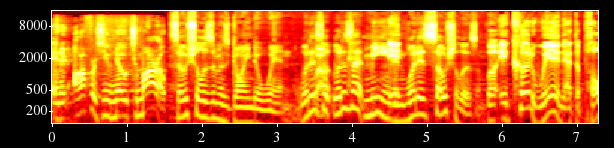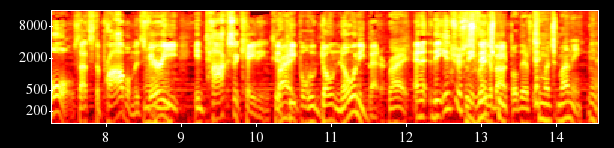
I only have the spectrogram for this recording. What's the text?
and it offers you no tomorrow. Socialism is going to win. What is Well, it, what does that mean, it- and what is socialism? Well, it could win at the polls. That's the problem. It's very Mhm. intoxicating to Right. people who don't know any better. Right. And the interesting Those thing about people, they have too much money. Yeah.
